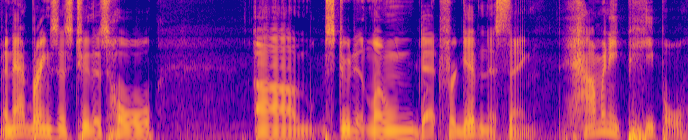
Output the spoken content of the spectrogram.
And that brings us to this whole um, student loan debt forgiveness thing. How many people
